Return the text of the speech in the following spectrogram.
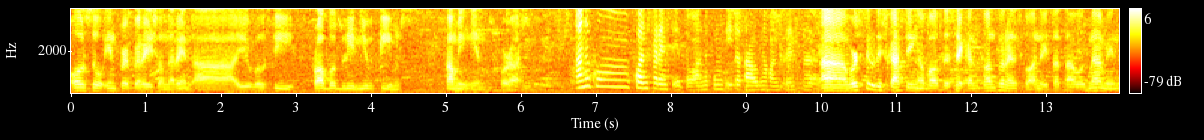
also in preparation na rin. Uh, you will see probably new teams coming in for us. Ano pong conference ito? Ano pong itatawag na conference natin? Uh, we're still discussing about the second conference kung ano itatawag namin.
